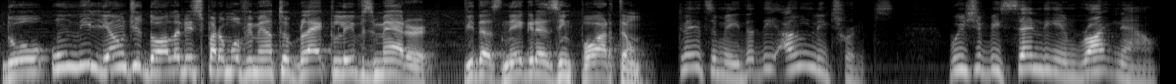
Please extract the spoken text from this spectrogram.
doou um milhão de dólares para o movimento Black Lives Matter. Vidas negras importam. Clear to me that the only troops we should be sending in right now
